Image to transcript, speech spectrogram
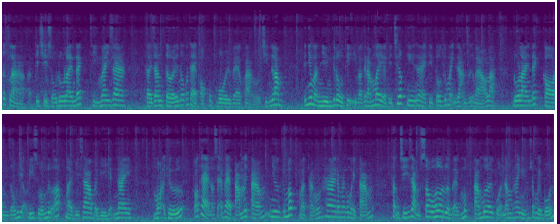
tức là cái chỉ số đô la index thì may ra thời gian tới nó có thể có phục hồi về khoảng 95 thế nhưng mà nhìn cái đồ thị và cái đám mây ở phía trước như thế này thì tôi cứ mạnh dạn dự báo là đô la index còn dấu hiệu đi xuống nữa. Bởi vì sao? Bởi vì hiện nay mọi thứ có thể nó sẽ về 88 như cái mốc mà tháng 2 năm 2018 thậm chí giảm sâu hơn là về mức 80 của năm 2014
